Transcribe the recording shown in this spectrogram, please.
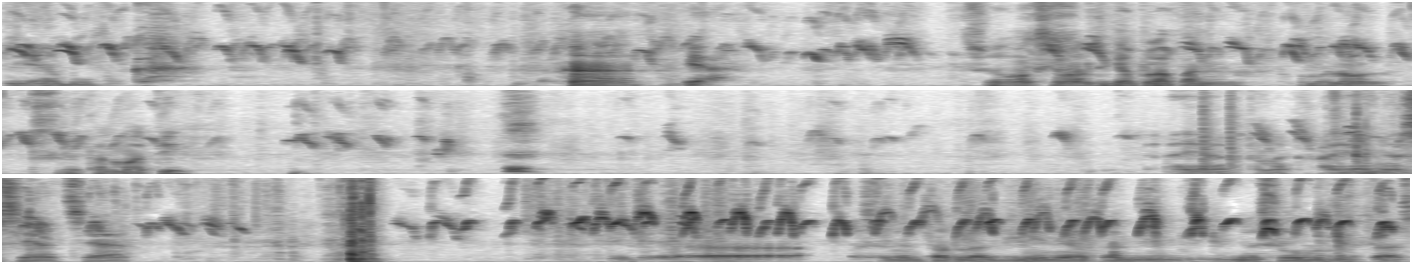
dia buka. Hah, ya suhu maksimal 38,0 kelihatan mati. Ayam anak ayamnya sehat-sehat. Sebentar lagi ini akan nyusul lintas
